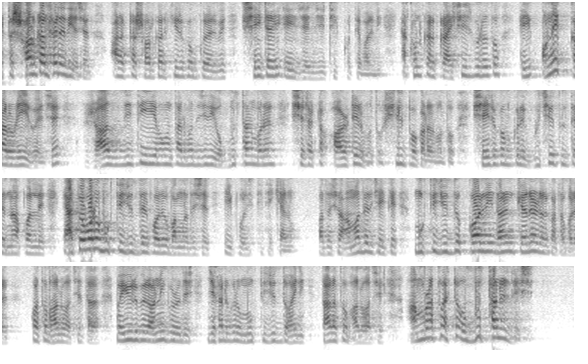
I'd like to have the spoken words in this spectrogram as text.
একটা সরকার ফেলে দিয়েছেন, আর একটা সরকার কীরকম করে আসবে সেইটাই এই জেনজি ঠিক করতে পারেনি। এখনকার ক্রাইসিসগুলো তো এই অনেক কারণেই হয়েছে। রাজনীতি এবং তার মধ্যে যদি অভ্যুত্থান বলেন, সেটা একটা আর্টের মতো, শিল্প করার মতো। সেই রকম করে গুছিয়ে তুলতে না পারলে এত বড় মুক্তিযুদ্ধের পরেও বাংলাদেশের এই পরিস্থিতি কেন? অথচ আমাদের চাইতে মুক্তিযুদ্ধ করেনি ধরেন ক্যানাডার কথা বলেন কত ভালো আছে তারা। বা ইউরোপের অনেকগুলো দেশ যেখানে কোনো মুক্তিযুদ্ধ হয়নি, তারা তো ভালো আছে। আমরা তো একটা অভ্যুত্থানের দেশ।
